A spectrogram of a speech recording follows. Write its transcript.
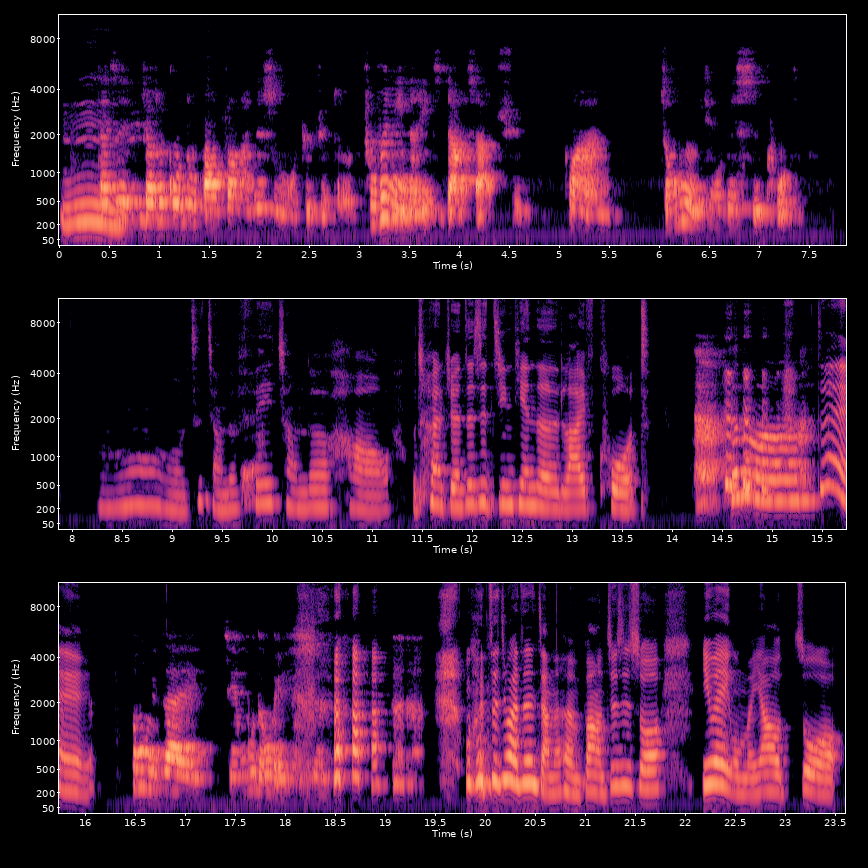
嗯。但是要是过度包装还是什么，我就觉得，除非你能一直这样下去，不然总会有一天会被识破的。哦，这讲的非常的好，我突然觉得这是今天的 life quote。真的吗？对。终于在节目的尾声，我这句话真的讲的很棒，就是说，因为我们要做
